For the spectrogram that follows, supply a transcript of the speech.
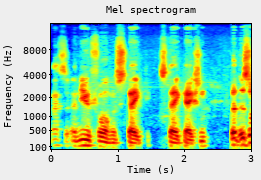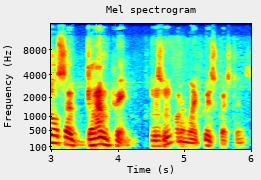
That's a new form of stay, staycation. But there's also glamping. This mm-hmm. was one of my quiz questions.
